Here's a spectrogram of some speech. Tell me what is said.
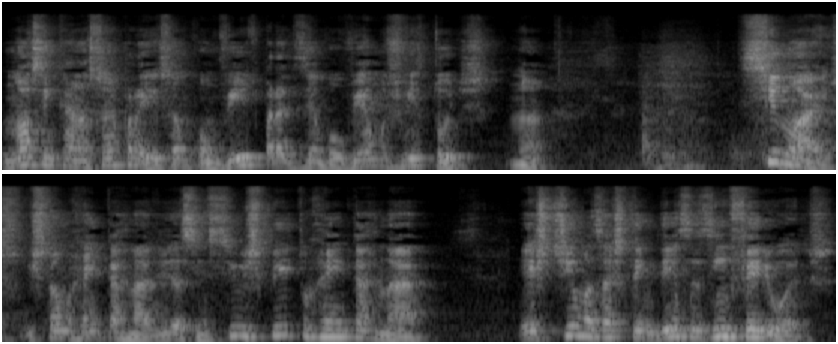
nossa encarnação é para isso, é um convite para desenvolvermos virtudes. Né? Se nós estamos reencarnados, diz assim, se o espírito reencarnar estima as tendências inferiores,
